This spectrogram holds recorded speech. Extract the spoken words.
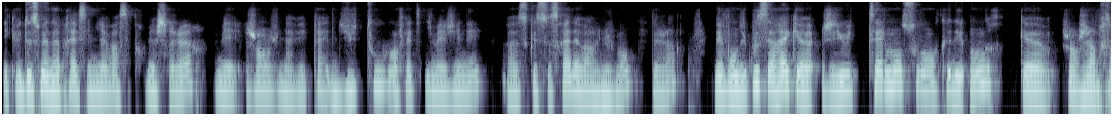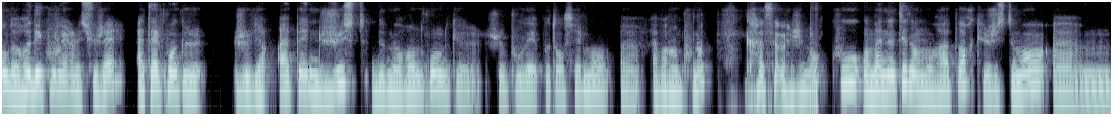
et que deux semaines après elle s'est mise à avoir sa première chaleur, mais genre je n'avais pas du tout en fait imaginé euh, ce que ce serait d'avoir une jument déjà. Mais bon du coup c'est vrai que j'ai eu tellement souvent que des hongres que j'ai l'impression de redécouvrir le sujet, à tel point que je, viens à peine juste de me rendre compte que je pouvais potentiellement euh, avoir un poulain grâce à ma jument. Du coup, on m'a noté dans mon rapport que justement, euh,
